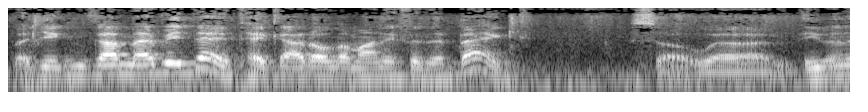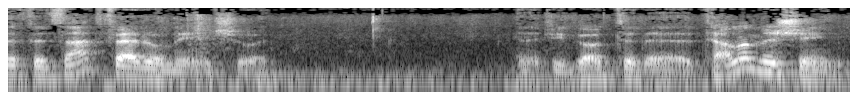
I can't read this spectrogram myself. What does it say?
But you can come every day and take out all the money from the bank. So uh, even if it's not federally insured, and if you go to the teller machine,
